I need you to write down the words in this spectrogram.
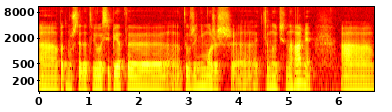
А, потому что этот велосипед э, ты уже не можешь э, тянуть ногами, а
